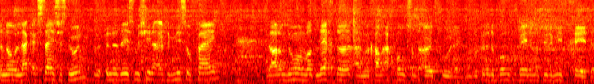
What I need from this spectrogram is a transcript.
No leg extensions doen. We vinden deze machine eigenlijk niet zo fijn. Daarom doen we wat lichter en we gaan echt focussen op de uitvoering. Want we kunnen de bovenbenen natuurlijk niet vergeten.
